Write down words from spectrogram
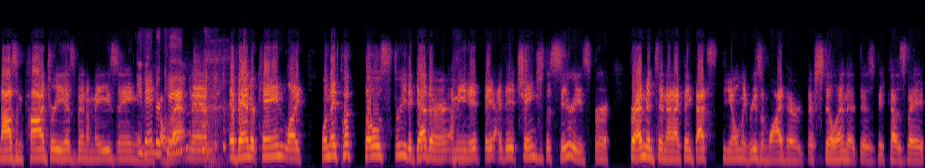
Nazem Kadri has been amazing. Evander Kane. Rantanen, Evander Kane, like when they put those three together, I mean, it it changed the series for for Edmonton, and I think that's the only reason why they're they're still in it is because they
